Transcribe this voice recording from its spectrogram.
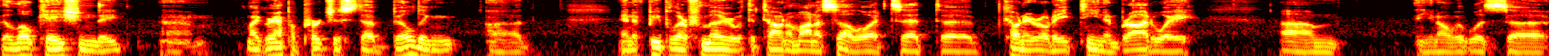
the location. They, um, my grandpa purchased a building, uh, and if people are familiar with the town of Monticello, it's at uh, County Road 18 and Broadway. Um, you know, it was uh,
